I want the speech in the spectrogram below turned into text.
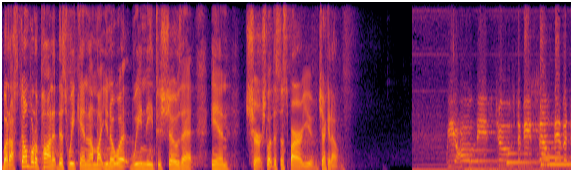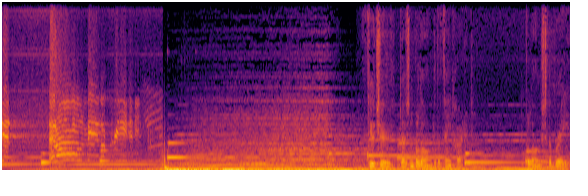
but I stumbled upon it this weekend and I'm like, you know what? We need to show that in church. Let this inspire you. Check it out. We hold these truths to be self evident that all men are created future doesn't belong to the faint-hearted. It belongs to the brave.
